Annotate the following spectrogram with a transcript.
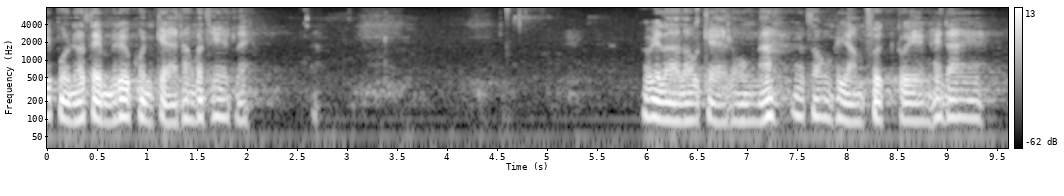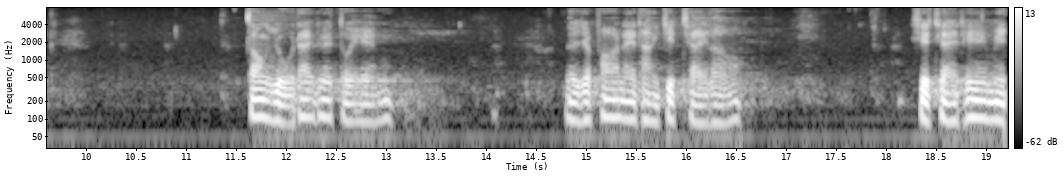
ญี่ปุ่นก็เต็มไปด้วยคนแก่ทั้งประเทศเลย เวลาเราแก่ลงนะต้องพยายามฝึกตัวเองให้ได้ ต้องอยู่ได้ด้วยตัวเอง โดยเฉพาะในทางจิตใจเรา จิตใจที่มี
